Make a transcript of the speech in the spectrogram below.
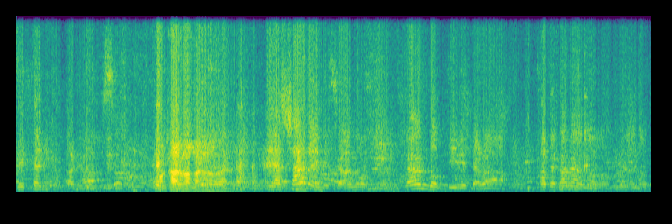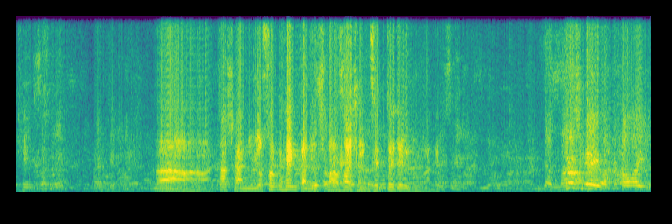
絶対に書かれるんですよ。わかるわかるわかる。いやしゃあないんですよ。あのランドって入れたらカタカナのあの検索なんていうのあれまあ確かに予測変換で一番最初に絶対出てくるからね。だから間違いは可愛いっ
